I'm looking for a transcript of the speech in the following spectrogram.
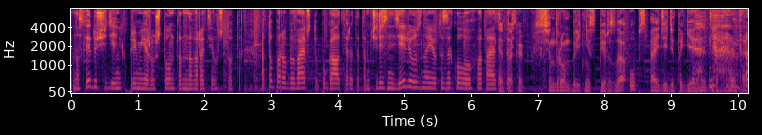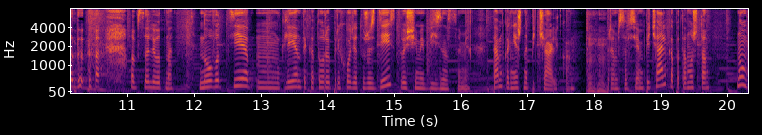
на следующий день, к примеру, что он там наворотил что-то. А то порой бывает, что бухгалтер это там через неделю узнает и за голову хватается. Это есть... как синдром Бритни Спирс, да? Упс, I did it again. Да-да-да, абсолютно. Но вот те клиенты, которые приходят уже с действующими бизнесами, там, конечно, печалька. Прям совсем печалька, потому что, ну,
